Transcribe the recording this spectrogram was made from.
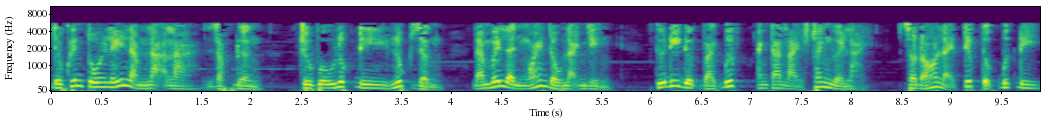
Điều khiến tôi lấy làm lạ là dọc đường, chú Vũ lúc đi lúc dừng, đã mấy lần ngoái đầu lại nhìn, cứ đi được vài bước anh ta lại xoay người lại, sau đó lại tiếp tục bước đi.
